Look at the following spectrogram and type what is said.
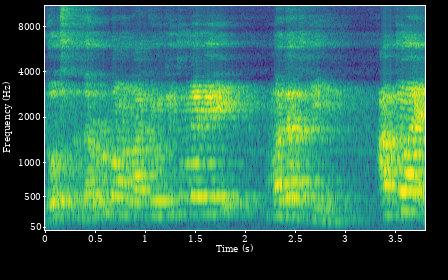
दोस्त ज़रूर बनूँगा क्योंकि तुमने मेरी मदद की है। अब जो है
